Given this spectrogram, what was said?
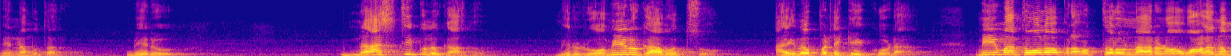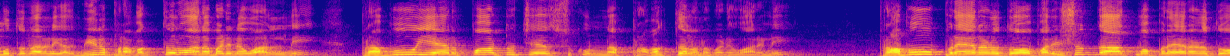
మీరు నమ్ముతారు. మీరు నాస్తికులు కాదు. మీరు రోమీలు కావచ్చు. అయినప్పటికీ కూడా మీ మతంలో ప్రవక్తలు ఉన్నారనో వాళ్ళ నమ్ముతున్నారని కాదు. మీరు ప్రవక్తలు అనబడిన వాళ్ళని ప్రభు ఏర్పాటు చేసుకున్న ప్రవక్తలు అనబడే వారిని ప్రభు ప్రేరణతో పరిశుద్ధాత్మ ప్రేరణతో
